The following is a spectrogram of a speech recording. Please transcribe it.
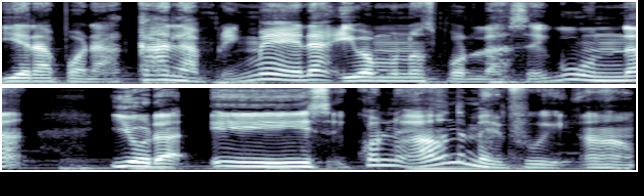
Y era por acá la primera. Y vámonos por la segunda. Y ahora, es, ¿a dónde me fui? Ah,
